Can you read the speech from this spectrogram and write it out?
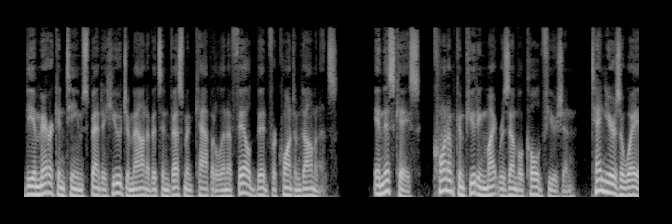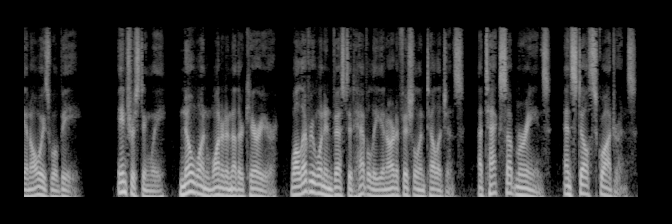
the American team spent a huge amount of its investment capital in a failed bid for quantum dominance. In this case, quantum computing might resemble cold fusion, 10 years away and always will be. Interestingly, no one wanted another carrier, while everyone invested heavily in artificial intelligence, attack submarines, and stealth squadrons.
